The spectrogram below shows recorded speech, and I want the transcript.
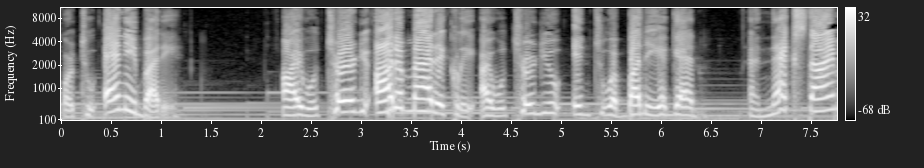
or to anybody i will turn you automatically i will turn you into a bunny again. And next time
